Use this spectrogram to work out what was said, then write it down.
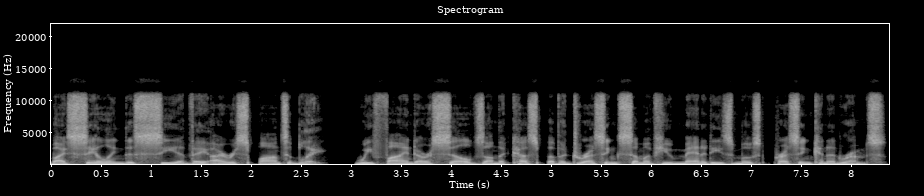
By sailing this sea of AI responsibly, we find ourselves on the cusp of addressing some of humanity's most pressing conundrums.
